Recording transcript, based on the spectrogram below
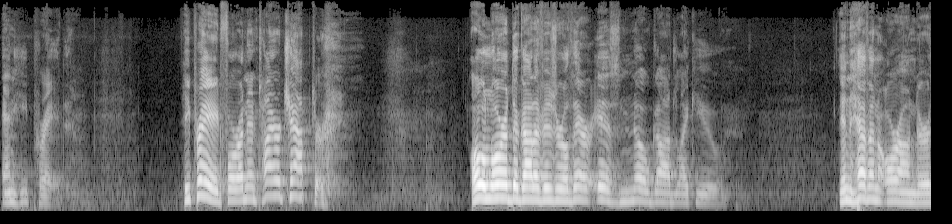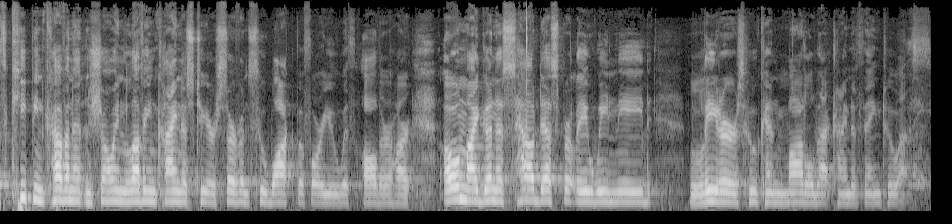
and he prayed. He prayed for an entire chapter. O Lord, the God of Israel, there is no God like you in heaven or on earth, keeping covenant and showing loving kindness to your servants who walk before you with all their heart. Oh my goodness, how desperately we need leaders who can model that kind of thing to us.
